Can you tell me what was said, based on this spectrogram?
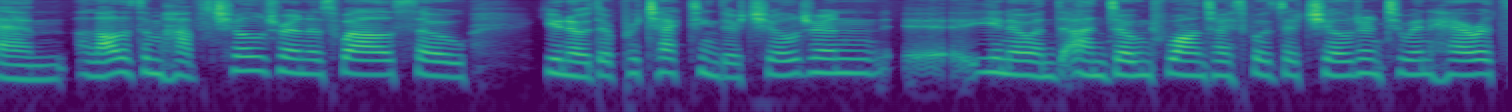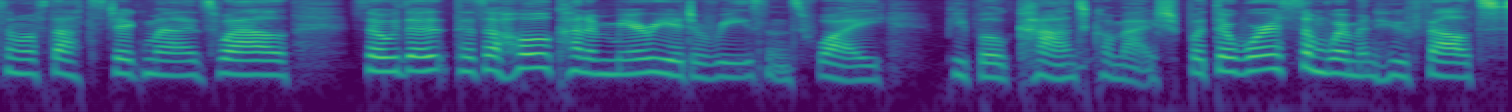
Um, a lot of them have children as well, so you know they're protecting their children uh, you know and, and don't want i suppose their children to inherit some of that stigma as well. So the, there's a whole kind of myriad of reasons why people can't come out. But there were some women who felt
